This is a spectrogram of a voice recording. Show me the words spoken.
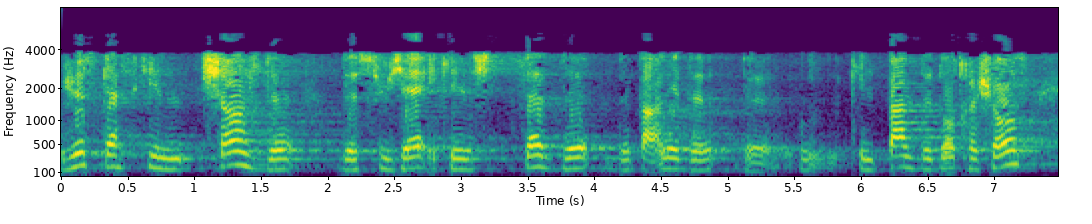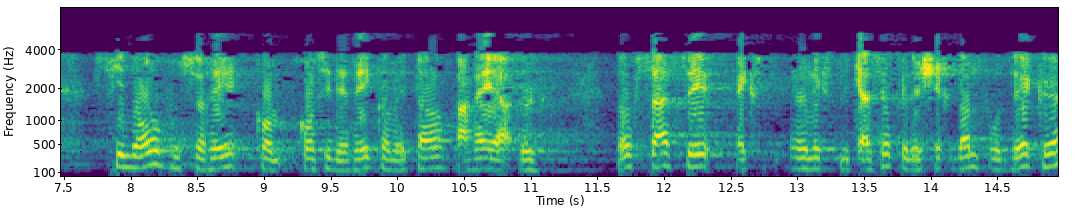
jusqu'à ce qu'ils changent de, sujet et qu'ils cesse de, parler de, de qu'il parle de d'autres choses, sinon vous serez comme, considéré comme étant pareil à eux. Donc ça c'est une explication que le shir donne pour dire que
